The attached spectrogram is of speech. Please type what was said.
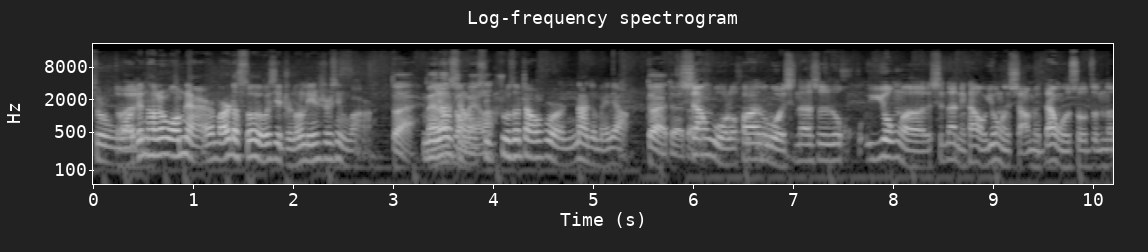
就是我跟唐刘，我们俩人玩的所有游戏只能临时性玩，对，你要想去。注册账户，那就没掉。对对对，像我的话，我现在是用了，现在你看我用了小米，但我说真的，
